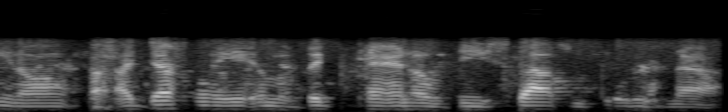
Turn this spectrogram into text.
you know, I I definitely am a big fan of the stouts and porters now.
